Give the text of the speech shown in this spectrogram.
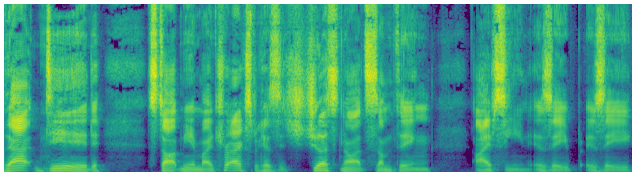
that did stop me in my tracks because it's just not something i've seen is a is a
